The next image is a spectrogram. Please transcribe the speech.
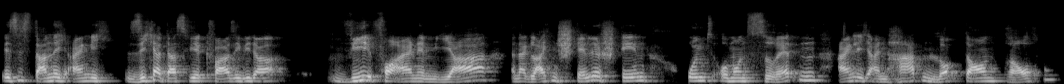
Ist es dann nicht eigentlich sicher, dass wir quasi wieder wie vor einem Jahr an der gleichen Stelle stehen und um uns zu retten, eigentlich einen harten Lockdown brauchen?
